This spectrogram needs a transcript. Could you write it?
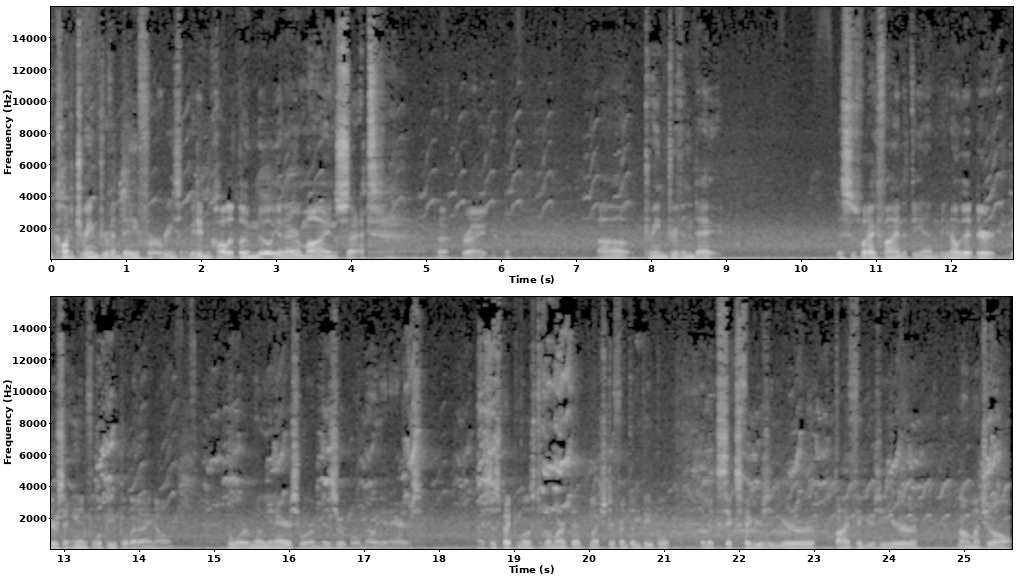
We called it Dream Driven Day for a reason. We didn't call it the Millionaire Mindset. right. Uh, Dream Driven Day. This is what I find at the end. You know, that there there's a handful of people that I know who are millionaires who are miserable millionaires. I suspect most of them aren't that much different than people that make six figures a year, five figures a year, not much at all.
